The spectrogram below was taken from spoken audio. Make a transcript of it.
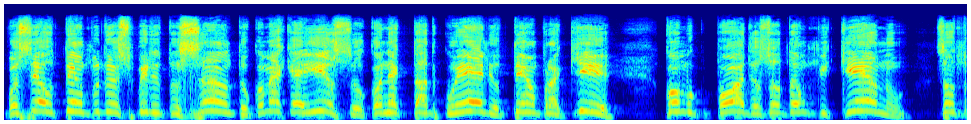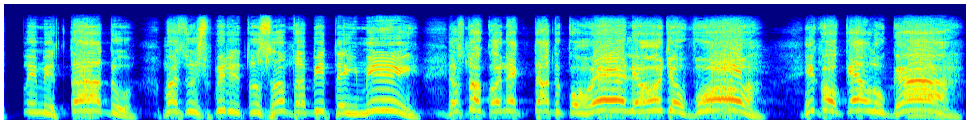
Você é o templo do Espírito Santo. Como é que é isso? Conectado com Ele, o templo aqui. Como pode? Eu sou tão pequeno, sou tão limitado, mas o Espírito Santo habita em mim. Eu estou conectado com Ele aonde eu vou, em qualquer lugar.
